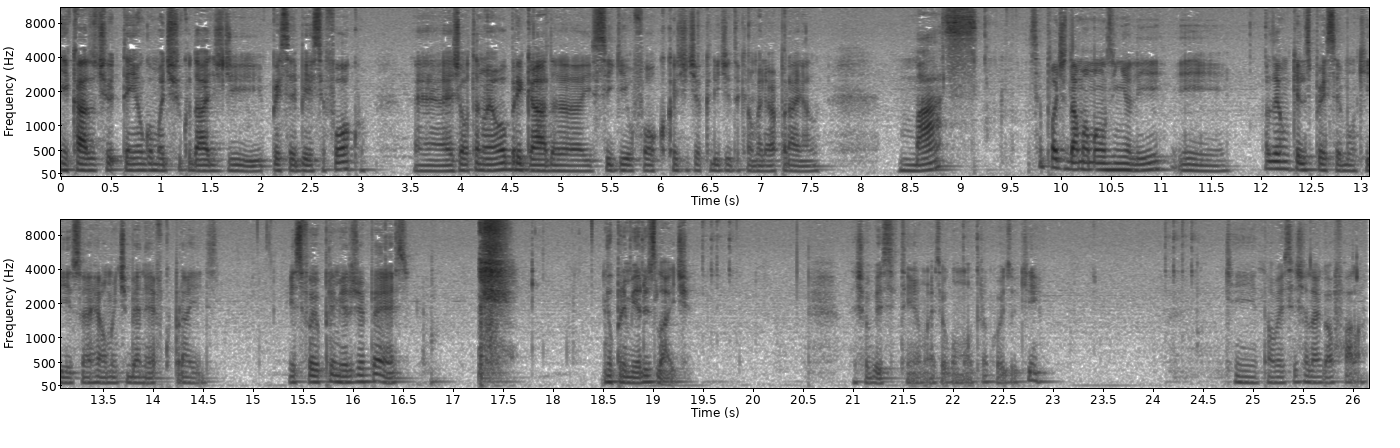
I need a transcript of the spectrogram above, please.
E caso tenha alguma dificuldade de perceber esse foco, é, a Jota não é obrigada a seguir o foco que a gente acredita que é o melhor para ela. Mas você pode dar uma mãozinha ali e fazer com que eles percebam que isso é realmente benéfico para eles. Esse foi o primeiro GPS. E o primeiro slide. Deixa eu ver se tem mais alguma outra coisa aqui. Que talvez seja legal falar.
